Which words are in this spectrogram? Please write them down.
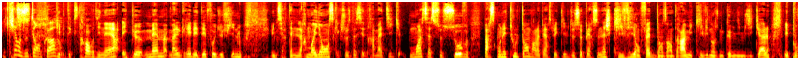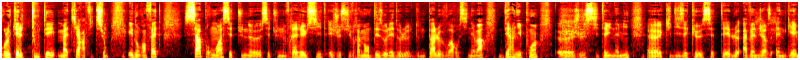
Et qui en doutait encore Qu'il est extraordinaire et que même malgré les défauts du film, une certaine larmoyance, quelque chose d'assez dramatique, moi ça se sauve parce qu'on est tout le temps dans la perspective de ce personnage qui vit en fait dans un drame et qui vit dans une comédie musicale et pour lequel tout est matière à fiction. Et donc en fait, ça pour moi c'est une, c'est une vraie réussite et je suis vraiment désolé de, le- de ne pas le voir au cinéma. Dernier point, euh, je vais juste citer une amie euh, qui disait que c'était le Avengers Endgame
